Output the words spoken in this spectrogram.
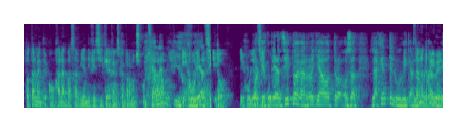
totalmente. Con Haaland va a ser bien difícil que dejen escapar muchos puntos. Haaland y, y Juliancito. Porque Juliancito agarró ya otro, o sea, la gente lo ubica. Está en otro nivel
